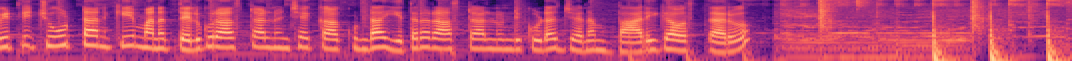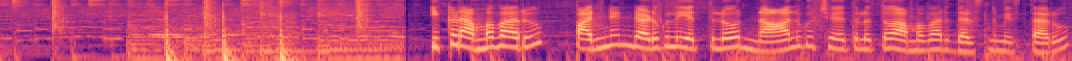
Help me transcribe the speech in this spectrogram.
వీటిని చూడటానికి మన తెలుగు రాష్ట్రాల నుంచే కాకుండా ఇతర రాష్ట్రాల నుండి కూడా జనం భారీగా వస్తారు. ఇక్కడ అమ్మవారు పన్నెండు అడుగుల ఎత్తులో నాలుగు చేతులతో అమ్మవారు దర్శనమిస్తారు.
